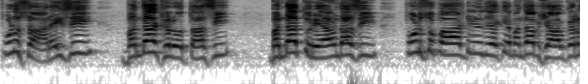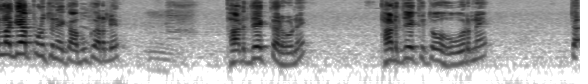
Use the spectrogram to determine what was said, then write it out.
ਪੁਲਿਸ ਆ ਰਹੀ ਸੀ ਬੰਦਾ ਖਲੋਤਾ ਸੀ ਬੰਦਾ ਤੁਰਿਆ ਹੁੰਦਾ ਸੀ ਪੁਲਿਸ ਪਾਰਟੀ ਨੂੰ ਦੇਖ ਕੇ ਬੰਦਾ ਪਿਸ਼ਾਬ ਕਰਨ ਲੱਗਿਆ ਪੁਲਿਸ ਨੇ ਕਾਬੂ ਕਰ ਲਿਆ। ਫੜਦੇ ਘਰੋਂ ਨੇ ਫੜਦੇ ਕਿਤੋਂ ਹੋਰ ਨੇ ਤਾਂ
